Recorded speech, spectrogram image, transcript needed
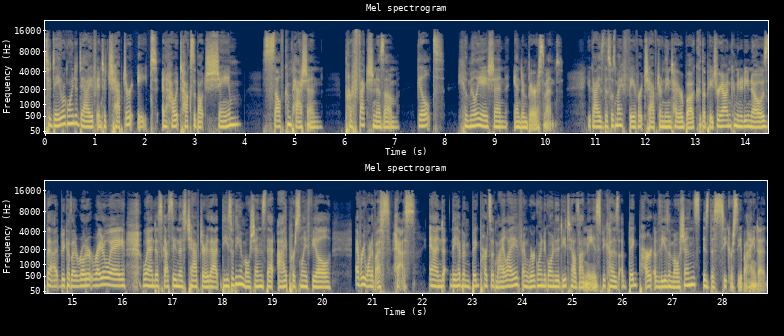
Today, we're going to dive into chapter eight and how it talks about shame, self compassion, perfectionism, guilt, humiliation, and embarrassment. You guys, this was my favorite chapter in the entire book. The Patreon community knows that because I wrote it right away when discussing this chapter that these are the emotions that I personally feel every one of us has. And they have been big parts of my life. And we're going to go into the details on these because a big part of these emotions is the secrecy behind it.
